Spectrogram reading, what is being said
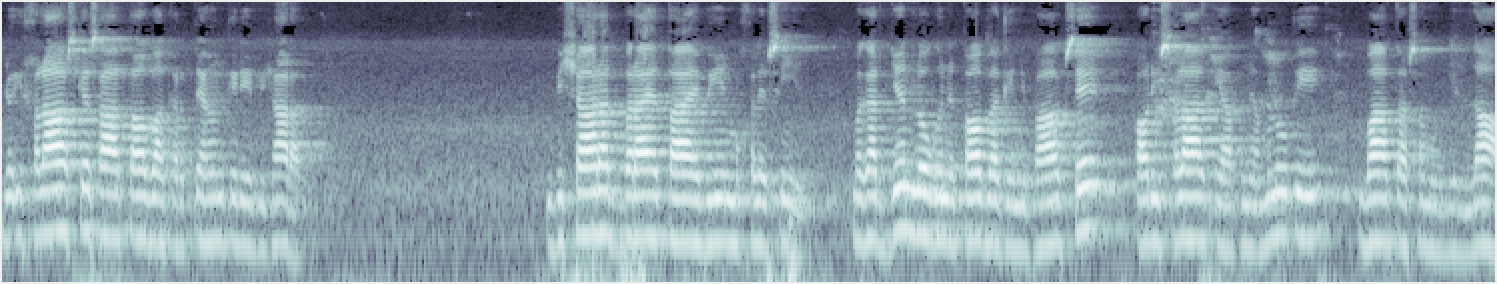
جو اخلاص کے ساتھ توبہ کرتے ہیں، ان کے لیے بشارت۔ بشارت برائے طائبین مخلصین۔ مگر جن لوگوں نے توبہ کے نفاق سے اور اصلاح کیا اپنے عملوں کی بات اللہ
